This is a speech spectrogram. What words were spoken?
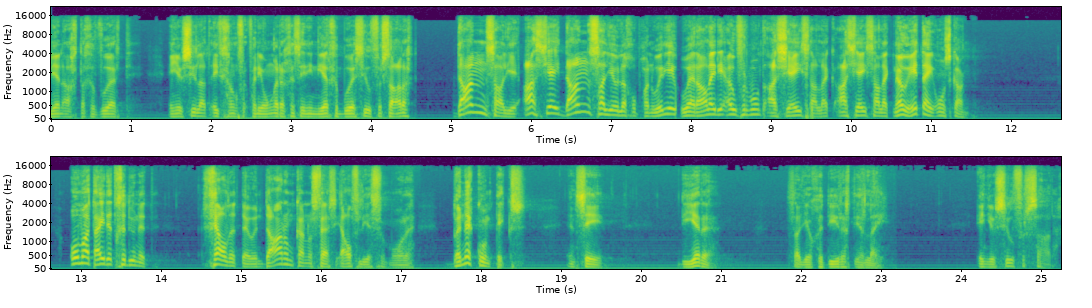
leenachtige woord, en jou siel laat uitgang van die hongerige, en die neergeboe siel versadig, dan sal jy, as jy, dan sal jou lig opgaan, hoor jy, hoe herhaal hy die ou verbond, as jy sal ek, as jy sal ek, nou het hy ons kan, omdat hy dit gedoen het, geld het nou, en daarom kan ons vers 11 lees vanmorgen, binnen context, en sê, die Heere sal jou gedierig deurlei en jou siel versadig.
